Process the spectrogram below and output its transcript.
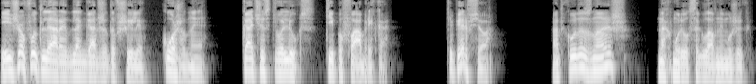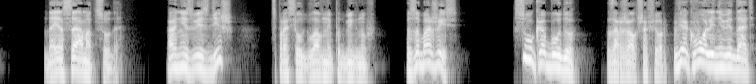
И еще футляры для гаджетов шили, кожаные. Качество люкс, типа фабрика. Теперь все. «Откуда знаешь?» — нахмурился главный мужик. «Да я сам отсюда». «А не звездишь?» — спросил главный, подмигнув. «Забожись». «Сука буду!» — заржал шофер. «Век воли не видать!»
